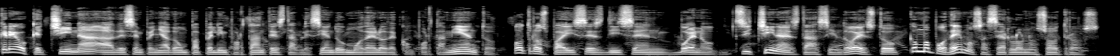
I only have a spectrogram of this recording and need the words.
Creo que China ha desempeñado un papel importante estableciendo un modelo de comportamiento. Otros países dicen, bueno, si China está haciendo esto, ¿cómo podemos hacerlo nosotros?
